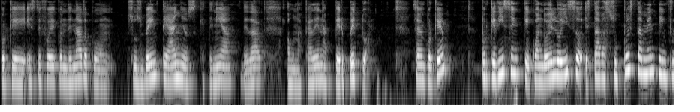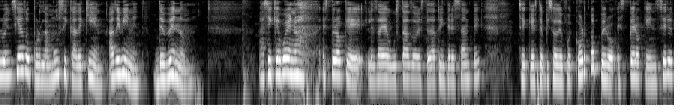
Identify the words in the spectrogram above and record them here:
porque este fue condenado con sus 20 años que tenía de edad a una cadena perpetua. ¿Saben por qué? Porque dicen que cuando él lo hizo estaba supuestamente influenciado por la música de quién? Adivinen, de Venom. Así que bueno, espero que les haya gustado este dato interesante. Sé que este episodio fue corto, pero espero que en serio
